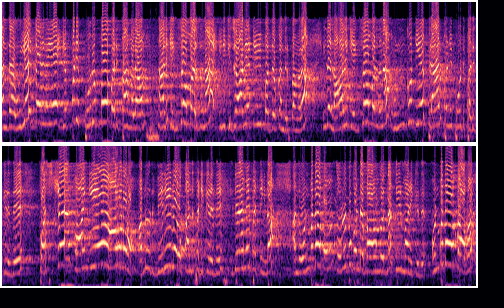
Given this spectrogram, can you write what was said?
அந்த உயர்கல்வியை எப்படி பொறுப்பா படிப்பாங்களாம் நாளைக்கு எக்ஸாம் வருதுன்னா இன்னைக்கு ஜாலியா டிவி பார்த்து உட்காந்துருப்பாங்களா இல்ல நாளைக்கு எக்ஸாம் வருதுன்னா முன்கூட்டியே பிளான் பண்ணி போட்டு படிக்கிறது. ஃபர்ஸ்ட் ரேங்க் வாங்கியே ஆகணும் அப்படின்னு ஒரு வெறியில உட்காந்து படிக்கிறது. இது எல்லாமே பார்த்தீங்கன்னா அந்த ஒன்பதாம் பாவம் தொடர்பு கொண்ட பாவங்கள் தான் தீர்மானிக்குது. ஒன்பதாம் பாவம்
